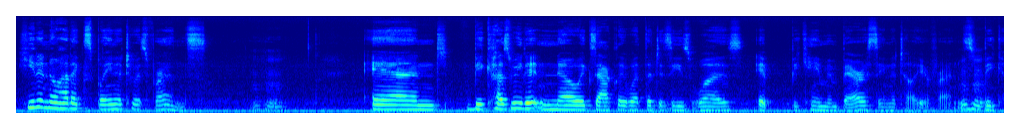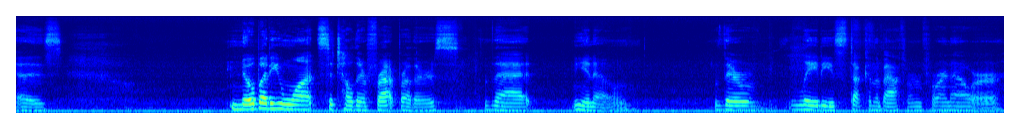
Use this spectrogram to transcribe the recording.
he didn't know how to explain it to his friends Mm-hmm. and because we didn't know exactly what the disease was it became embarrassing to tell your friends Mhm. because nobody wants to tell their frat brothers that you know their lady's stuck in the bathroom for an hour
